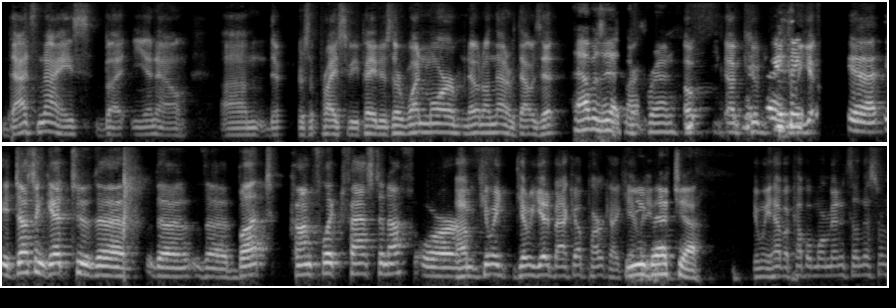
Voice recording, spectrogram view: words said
that's nice, but you know, um, there's a price to be paid. Is there one more note on that, or that was it? That was it, my friend. Oh, uh, could, could we get, uh, it doesn't get to the the the butt conflict fast enough, or um, can we can we get it back up, Park? I can't. You betcha. Can we have a couple more minutes on this one?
